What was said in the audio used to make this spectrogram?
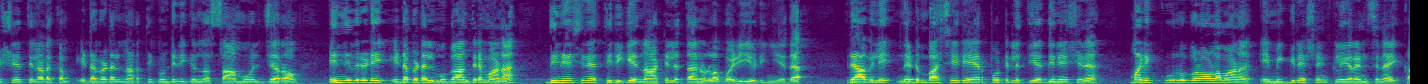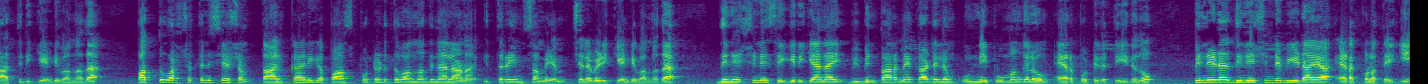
വിഷയത്തിലടക്കം ഇടപെടൽ നടത്തിക്കൊണ്ടിരിക്കുന്ന സാമുവൽ ജെറോം എന്നിവരുടെ ഇടപെടൽ മുഖാന്തരമാണ് ദിനേശിന് തിരികെ നാട്ടിലെത്താനുള്ള വഴിയൊരുങ്ങിയത്. രാവിലെ നെടുമ്പാശ്ശേരി എയർപോർട്ടിലെത്തിയ ദിനേശിന് മണിക്കൂറുകളോളമാണ് എമിഗ്രേഷൻ ക്ലിയറൻസിനായി കാത്തിരിക്കേണ്ടി വന്നത്. പത്തു വർഷത്തിന് ശേഷം താൽക്കാലിക പാസ്പോർട്ട് എടുത്തു വന്നതിനാലാണ് ഇത്രയും സമയം ചെലവഴിക്കേണ്ടി വന്നത്. ദിനേശിനെ സ്വീകരിക്കാനായി വിപിൻ പാറമേക്കാട്ടിലും ഉണ്ണി പൂമംഗലവും എയർപോർട്ടിലെത്തിയിരുന്നു. പിന്നീട് ദിനേശിന്റെ വീടായ എടക്കുളത്തേക്ക്.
